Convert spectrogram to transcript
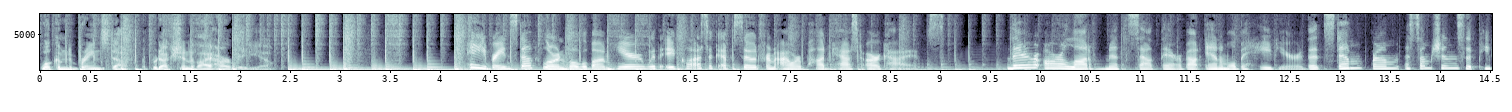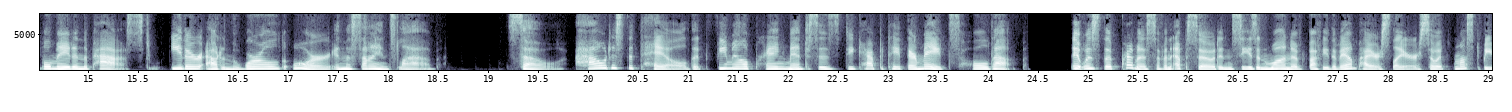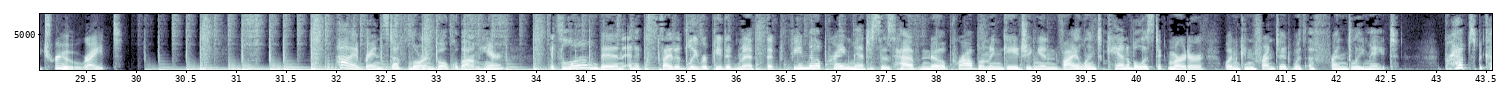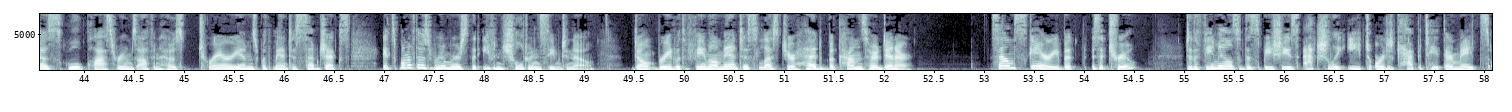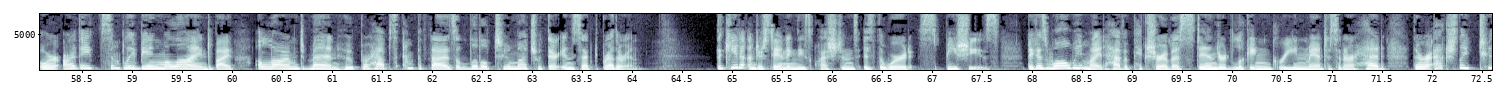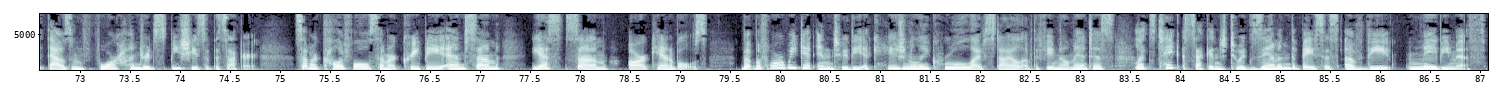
Welcome to Brainstuff, a production of iHeartRadio. Hey, Brainstuff, Lauren Vogelbaum here with a classic episode from our podcast archives. There are a lot of myths out there about animal behavior that stem from assumptions that people made in the past, either out in the world or in the science lab. So, how does the tale that female praying mantises decapitate their mates hold up? It was the premise of an episode in season one of Buffy the Vampire Slayer, so it must be true, right? Hi, Brainstuff, Lauren Vogelbaum here. It's long been an excitedly repeated myth that female praying mantises have no problem engaging in violent, cannibalistic murder when confronted with a friendly mate. Perhaps because school classrooms often host terrariums with mantis subjects, it's one of those rumors that even children seem to know. Don't breed with a female mantis lest your head becomes her dinner. Sounds scary, but is it true? Do the females of the species actually eat or decapitate their mates, or are they simply being maligned by alarmed men who perhaps empathize a little too much with their insect brethren? The key to understanding these questions is the word species, because while we might have a picture of a standard looking green mantis in our head, there are actually 2,400 species of the sucker. Some are colorful, some are creepy, and some, yes, some, are cannibals. But before we get into the occasionally cruel lifestyle of the female mantis, let's take a second to examine the basis of the maybe myth.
